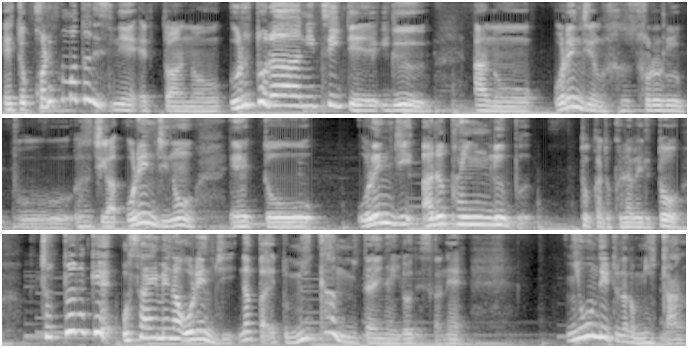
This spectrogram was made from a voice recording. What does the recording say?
えっと、これもまたですね、えっと、あの、ウルトラについている、あの、オレンジのソロループ、違う、オレンジの、えっと、オレンジアルパインループとかと比べると、ちょっとだけ抑えめなオレンジ。なんか、えっと、みかんみたいな色ですかね。日本で言うとなんかみかんっ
